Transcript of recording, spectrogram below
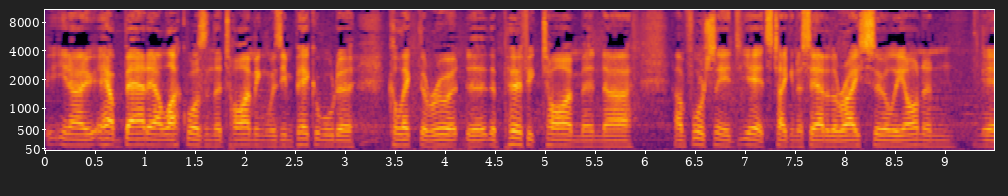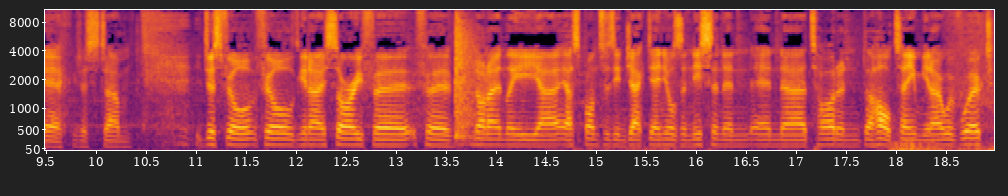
you know how bad our luck was, and the timing was impeccable to collect the Ruit, the, the perfect time. And uh, unfortunately, yeah, it's taken us out of the race early on, and yeah, just um, just feel feel you know sorry for for not only uh, our sponsors in Jack Daniels and Nissan and and uh, Todd and the whole team. You know, we've worked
